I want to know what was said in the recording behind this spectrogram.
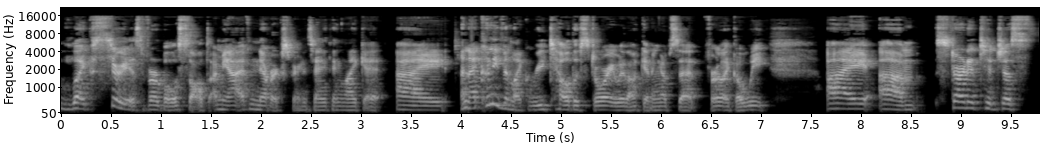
like serious verbal assault. I mean, I've never experienced anything like it. I, and I couldn't even like retell the story without getting upset for like a week. I um, started to just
